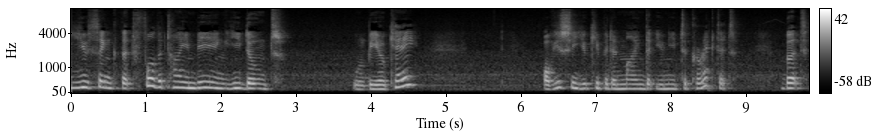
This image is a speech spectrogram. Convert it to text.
you think that for the time being he don't will be okay, obviously you keep it in mind that you need to correct it. But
